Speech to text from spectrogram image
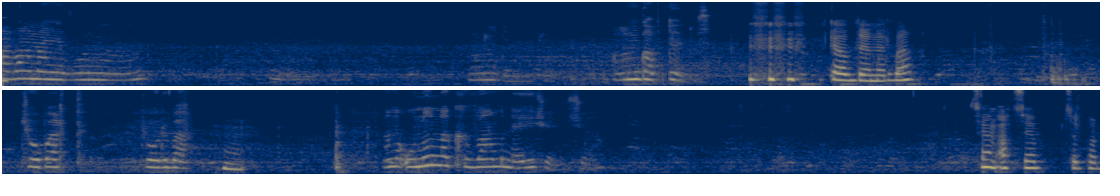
Avam anne bunu. O ne demek? Anam kaptı ödür. Qab dönür bax. Çobart. Çorba. Hı. Hani onunla kıvamı ne şeymiş ya? Sən açıb çırpa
